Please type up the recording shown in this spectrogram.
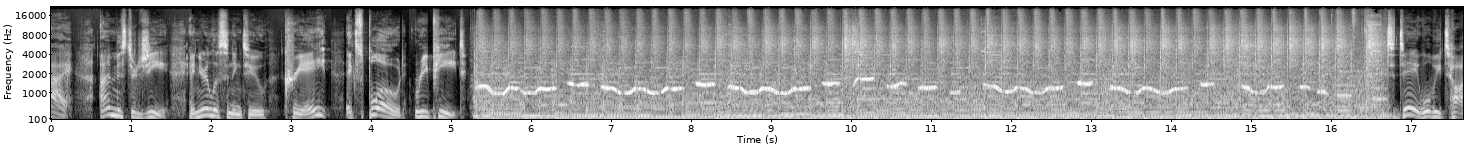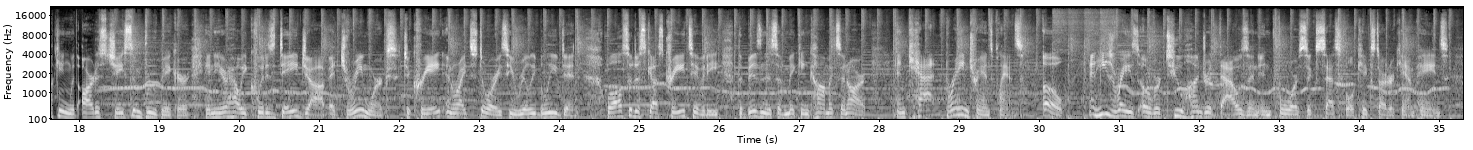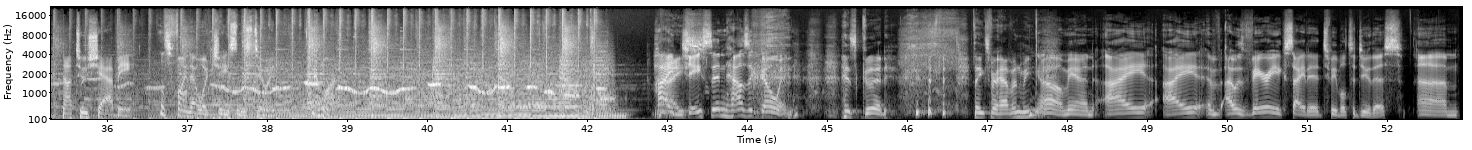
Hi, I'm Mr. G, and you're listening to Create, Explode, Repeat. Today, we'll be talking with artist Jason Brubaker and hear how he quit his day job at DreamWorks to create and write stories he really believed in. We'll also discuss creativity, the business of making comics and art, and cat brain transplants. Oh, and he's raised over 200,000 in four successful Kickstarter campaigns. Not too shabby. Let's find out what Jason's doing. Come on. Hi, Nice. Jason. How's it going? It's good. Thanks for having me. Oh man, I I I was very excited to be able to do this. Um,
